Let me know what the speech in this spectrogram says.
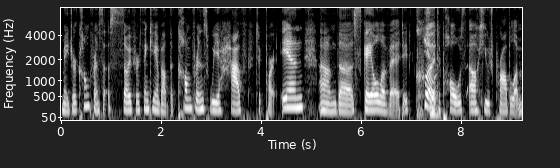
major conferences. So if you're thinking about the conference we have took part in, um, the scale of it, it could Sure. pose a huge problem.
